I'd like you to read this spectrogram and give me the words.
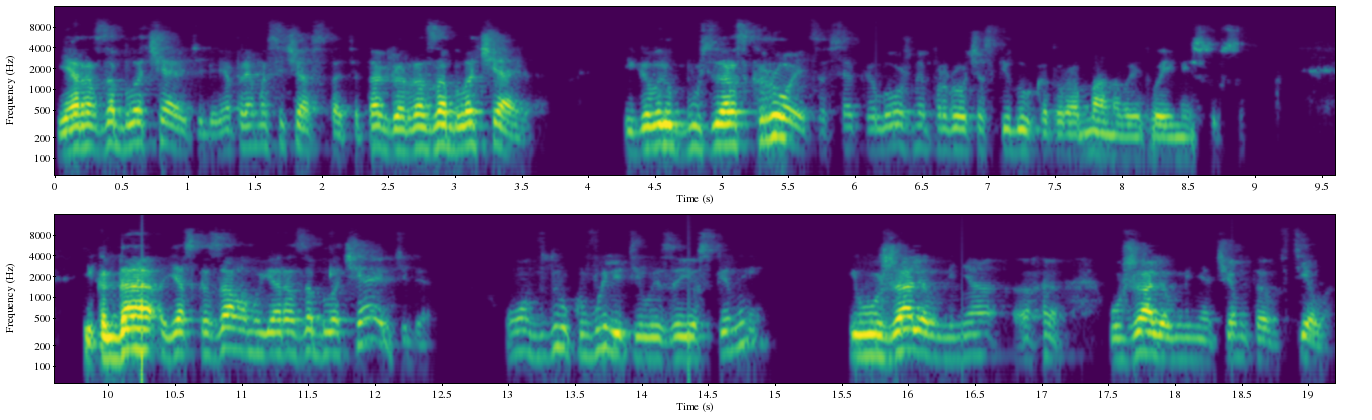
Я разоблачаю тебя. Я прямо сейчас, кстати, также разоблачаю. И говорю, пусть раскроется всякий ложный пророческий дух, который обманывает во имя Иисуса. И когда я сказал ему, я разоблачаю тебя, он вдруг вылетел из-за ее спины и ужалил меня, ужалил меня чем-то в тело.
